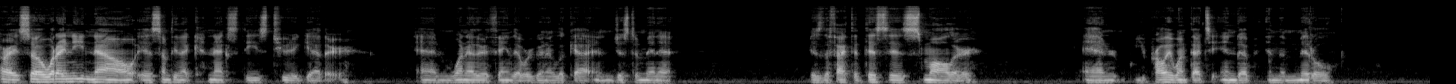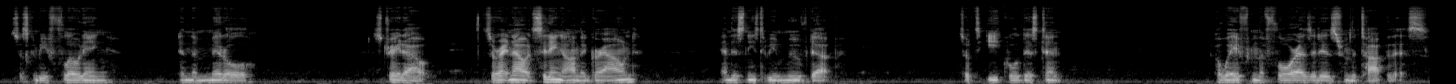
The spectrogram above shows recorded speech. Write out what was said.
All right, so what I need now is something that connects these two together. And one other thing that we're going to look at in just a minute is the fact that this is smaller and you probably want that to end up in the middle. So it's going to be floating in the middle straight out. So right now it's sitting on the ground and this needs to be moved up. So it's equal distant away from the floor as it is from the top of this.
